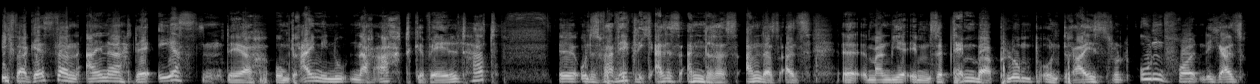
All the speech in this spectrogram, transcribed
Ich war gestern einer der ersten, der um drei Minuten nach acht gewählt hat. Äh, und es war wirklich alles anderes, anders als äh, man mir im September plump und dreist und unfreundlich als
